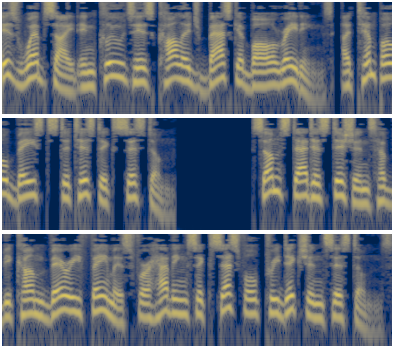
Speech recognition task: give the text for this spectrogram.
His website includes his college basketball ratings, a tempo-based statistics system. Some statisticians have become very famous for having successful prediction systems.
